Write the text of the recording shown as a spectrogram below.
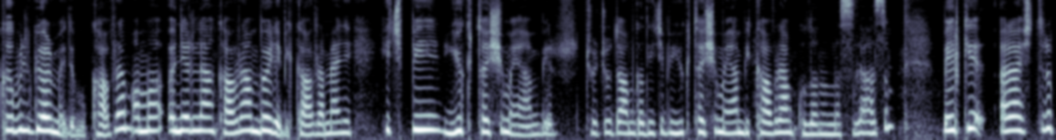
kabul görmedi bu kavram ama önerilen kavram böyle bir kavram. Yani hiçbir yük taşımayan bir çocuğu damgalayıcı bir yük taşımayan bir kavram kullanılması lazım. Belki araştırıp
